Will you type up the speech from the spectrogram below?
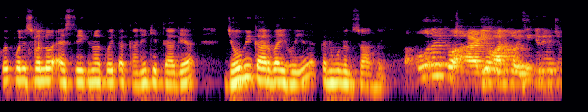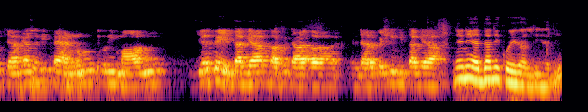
ਕੋਈ ਪੁਲਿਸ ਵੱਲੋਂ ਇਸ ਤਰੀਕੇ ਨਾਲ ਕੋਈ ਧੱਕਾ ਨਹੀਂ ਕੀਤਾ ਗਿਆ। ਜੋ ਵੀ ਕਾਰਵਾਈ ਹੋਈ ਹੈ ਕਾਨੂੰਨ ਅਨੁਸਾਰ ਹੋਈ ਹੈ। ਉਹਨਾਂ ਦੀ ਕੋਈ ਆਡੀਓ ਵਾਇਰਲ ਹੋਈ ਸੀ ਜਿਹਦੇ ਵਿੱਚ ਉਹ ਕਿਹਾ ਗਿਆ ਸੀ ਉਹਦੀ ਭੈਣ ਨੂੰ ਤੇ ਉਹਦੀ ਮਾਂ ਨੂੰ ਜੇਲ੍ਹ ਭੇਜ ਦਿੱਤਾ ਗਿਆ ਕਾਫੀ ਇੰਟਰੋਗੇਸ਼ਨ ਕੀਤਾ ਗਿਆ। ਨਹੀਂ ਨਹੀਂ ਐਦਾਂ ਦੀ ਕੋਈ ਗੱਲ ਨਹੀਂ ਹੈ ਜੀ।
